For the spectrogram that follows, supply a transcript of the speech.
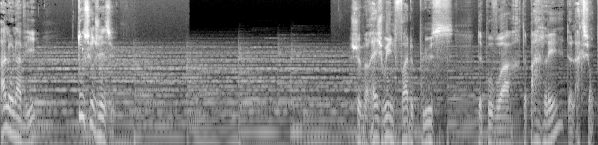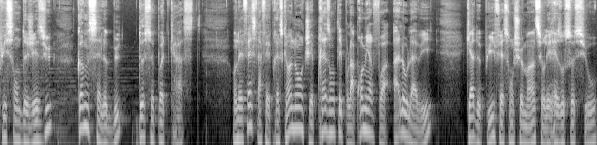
Allô la vie, tout sur Jésus. Je me réjouis une fois de plus de pouvoir te parler de l'action puissante de Jésus comme c'est le but de ce podcast en effet, cela fait presque un an que j'ai présenté pour la première fois Allô la vie, qui a depuis fait son chemin sur les réseaux sociaux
